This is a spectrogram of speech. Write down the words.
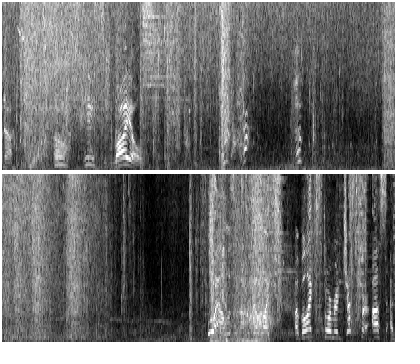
banana. Oh, tastes vile. Well, isn't that a real? A Blightstormer just for us and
